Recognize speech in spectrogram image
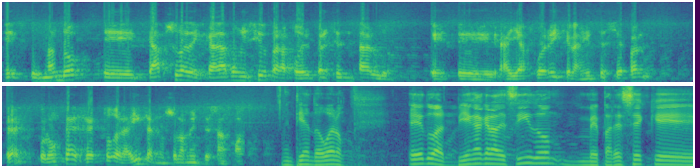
eh, tomando eh, cápsulas de cada municipio para poder presentarlo este, allá afuera y que la gente sepa, conozca el resto de la isla, no solamente San Juan. Entiendo, bueno. Edward, bien agradecido. Me parece que,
